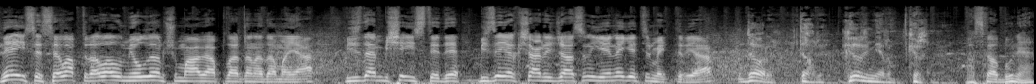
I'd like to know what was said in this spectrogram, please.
Neyse sevaptır alalım yollayalım şu mavi haplardan adama ya. Bizden bir şey istedi. Bize yakışan ricasını yerine getirmektir ya. Doğru. Doğru. Kırmıyorum. Kırmıyorum. Pascal bu ne?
